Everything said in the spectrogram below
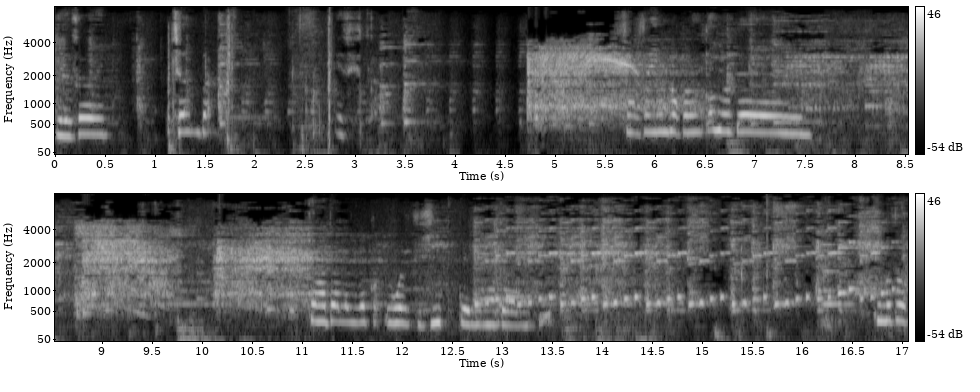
de la saga de Chamba es esta. Somos siguiendo con el Kaioken. Tengo toda la vida igual que Hit, pero no toda la vida. Tengo todo.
